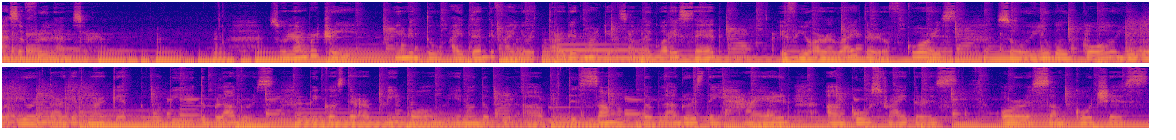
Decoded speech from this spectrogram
as a freelancer. So, number three, you need to identify your target market. So, like what I said, if you are a writer, of course, so you will go, you will, your target be the bloggers because there are people, you know, the, uh, some of the bloggers they hired uh, ghost writers or some coaches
